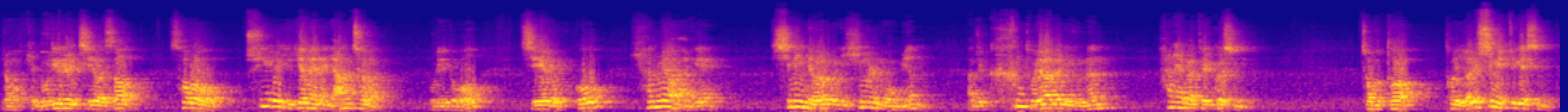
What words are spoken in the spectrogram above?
이렇게 무리를 지어서 서로 추위를 이겨내는 양처럼 우리도 지혜롭고 현명하게 시민 여러분이 힘을 모으면 아주 큰 도약을 이루는 한 해가 될 것입니다. 저부터 더 열심히 뛰겠습니다.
